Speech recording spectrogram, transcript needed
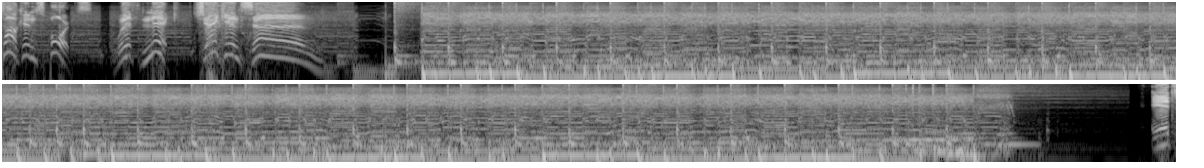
Talking Sports with Nick Jenkinson.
